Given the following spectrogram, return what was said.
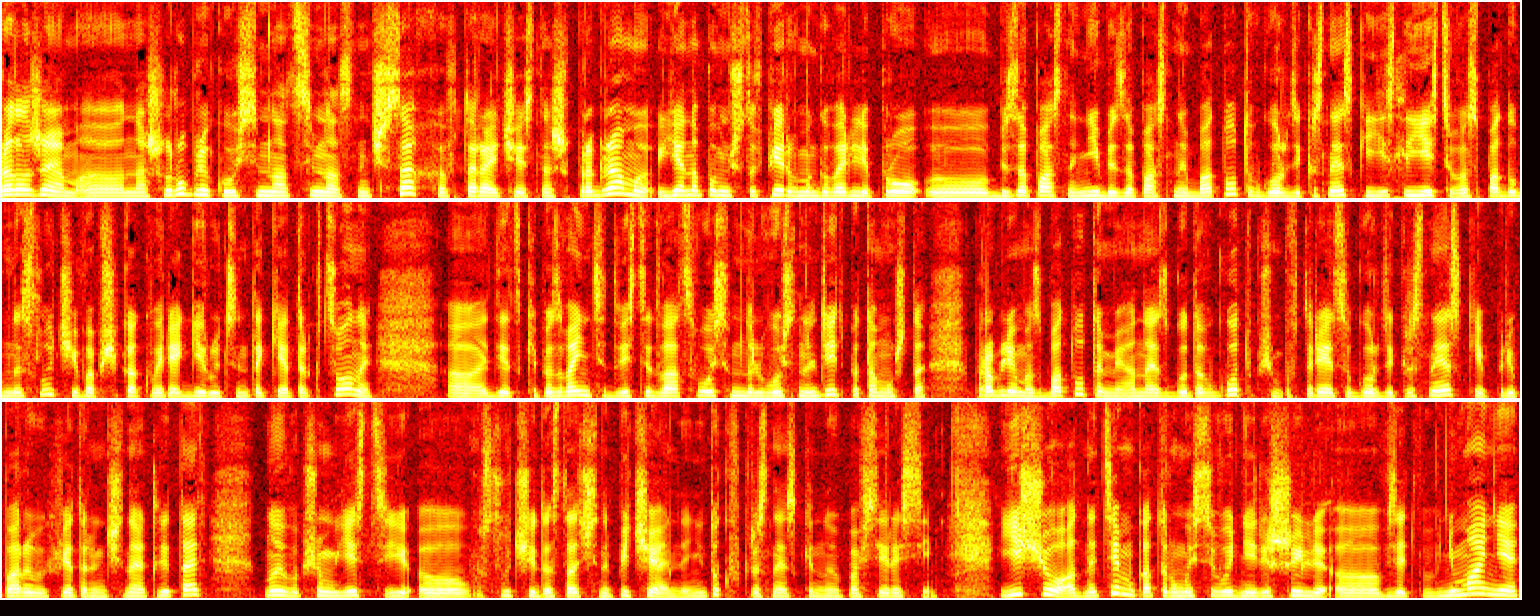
Продолжаем э, нашу рубрику 17.17 на часах, вторая часть нашей программы. Я напомню, что в первом мы говорили про э, безопасные, небезопасные батуты в городе Красноярске. Если есть у вас подобные случаи, вообще как вы реагируете на такие аттракционы э, детские, позвоните 228-0809, потому что проблема с батутами, она из года в год, в общем, повторяется в городе Красноярске, при порывах ветра начинают летать. Ну и, в общем, есть и э, случаи достаточно печальные, не только в Красноярске, но и по всей России. Еще одна тема, которую мы сегодня решили э, взять во внимание,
